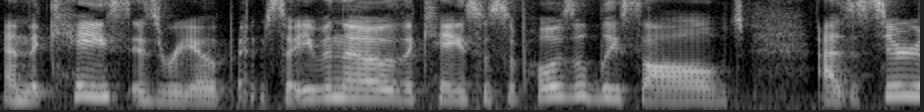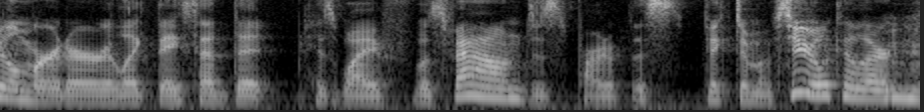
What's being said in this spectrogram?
and the case is reopened. So even though the case was supposedly solved as a serial murder, like they said that his wife was found as part of this victim of serial killer, mm-hmm.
